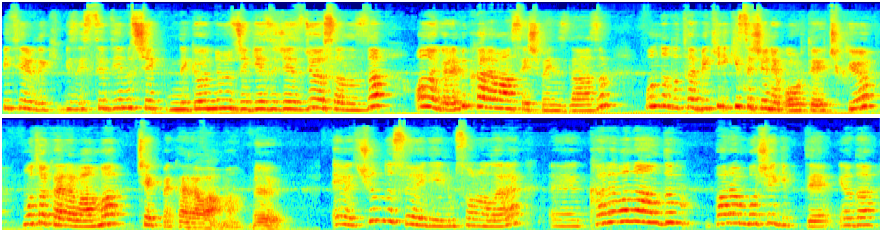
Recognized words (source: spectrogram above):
bitirdik. Biz istediğimiz şeklinde gönlümüzce gezeceğiz diyorsanız da ona göre bir karavan seçmeniz lazım. Bunda da tabii ki iki seçenek ortaya çıkıyor. Motokaravan mı, çekme karavan mı? Evet. Evet şunu da söyleyelim son olarak. Ee, karavan aldım param boşa gitti ya da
